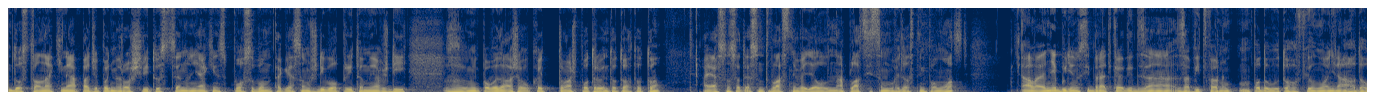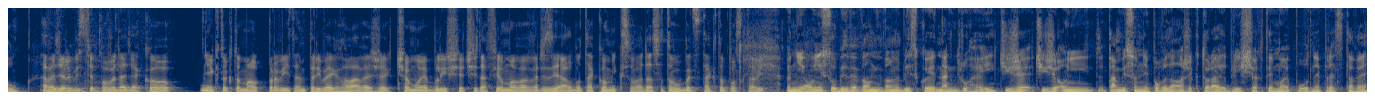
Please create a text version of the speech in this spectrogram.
dostal nejaký nápad, že poďme rozšíriť tú scénu nejakým spôsobom, tak ja som vždy bol prítomný a vždy mi povedal, že OK, Tomáš, potrebujem toto a toto. A ja som, sa, ja som to vlastne vedel, na placi som mu vedel s tým pomôcť ale nebudem si brať kredit za, za výtvarnú podobu toho filmu ani náhodou. A vedeli by ste povedať, ako niekto, kto mal prvý ten príbeh v hlave, že čo mu je bližšie, či tá filmová verzia alebo tá komiksová. Dá sa to vôbec takto postaviť? Nie, oni sú obidve veľmi, veľmi blízko jednak druhej, čiže, čiže oni, tam by som nepovedal, že ktorá je bližšia k tej mojej pôvodnej predstave.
